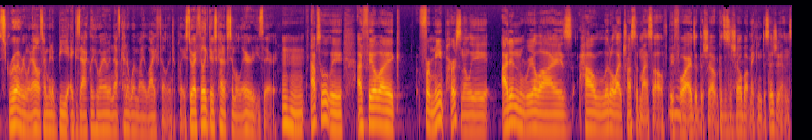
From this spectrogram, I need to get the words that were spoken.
Screw everyone else. I'm going to be exactly who I am, and that's kind of when my life fell into place. So I feel like there's kind of similarities there. Mm-hmm, absolutely. I feel like for me personally, I didn't realize how little I trusted myself mm-hmm. before I did the show because it's a show about making decisions.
